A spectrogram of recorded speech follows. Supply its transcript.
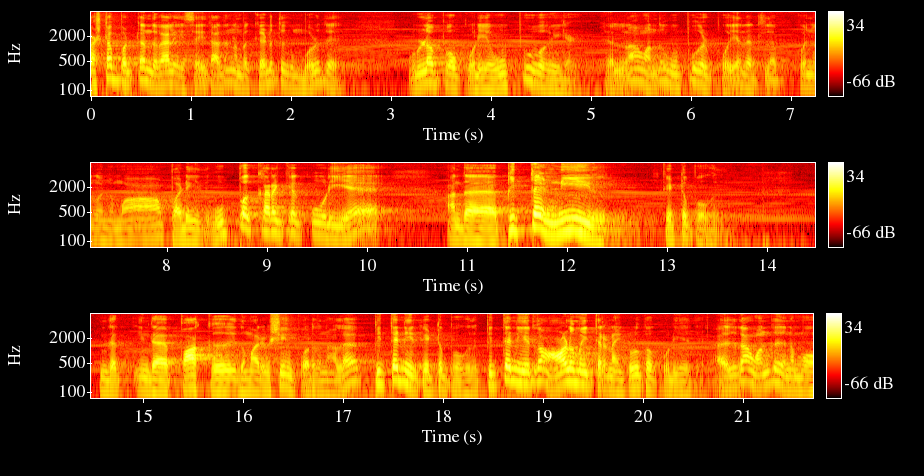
கஷ்டப்பட்டு அந்த வேலையை செய்து அதை நம்ம கெடுத்துக்கும் பொழுது உள்ளே போகக்கூடிய உப்பு வகைகள் இதெல்லாம் வந்து உப்புகள் போய் அந்த இடத்துல கொஞ்சம் கொஞ்சமாக படியுது. உப்பை கரைக்கக்கூடிய அந்த பித்த நீர் கெட்டு போகுது. இந்த இந்த பாக்கு இது மாதிரி விஷயம் போகிறதுனால பித்த நீர் கெட்டு போகுது. பித்த நீர் தான் ஆளுமை திறனை கொடுக்கக்கூடியது. அதுதான் வந்து நம்ம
